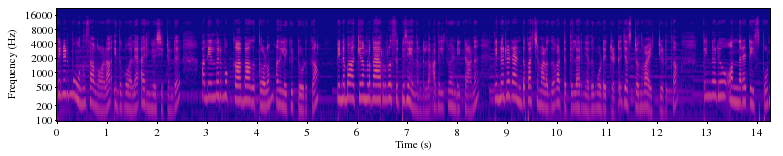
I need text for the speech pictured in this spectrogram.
പിന്നെ ഒരു മൂന്ന് സവാള ഇതുപോലെ അരിഞ്ഞു വെച്ചിട്ടുണ്ട്. അതിൽ നിന്നൊരു മുക്കാൽ ഭാഗത്തോളം അതിലേക്ക് ഇട്ട് കൊടുക്കാം. പിന്നെ ബാക്കി നമ്മൾ വേറൊരു റെസിപ്പി ചെയ്യുന്നുണ്ടല്ലോ അതിലേക്ക് വേണ്ടിയിട്ടാണ്. പിന്നെ ഒരു രണ്ട് പച്ചമുളക് വട്ടത്തിൽ അരിഞ്ഞതും കൂടി ഇട്ടിട്ട് ജസ്റ്റ് ഒന്ന് വഴറ്റിയെടുക്കുക. പിന്നെ ഒരു ഒന്നര ടീസ്പൂൺ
